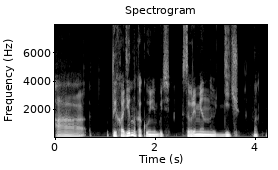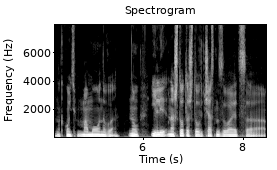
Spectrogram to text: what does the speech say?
А ты ходил на какую-нибудь современную дичь? На, на какого-нибудь Мамонова? Ну, или на что-то, что сейчас называется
